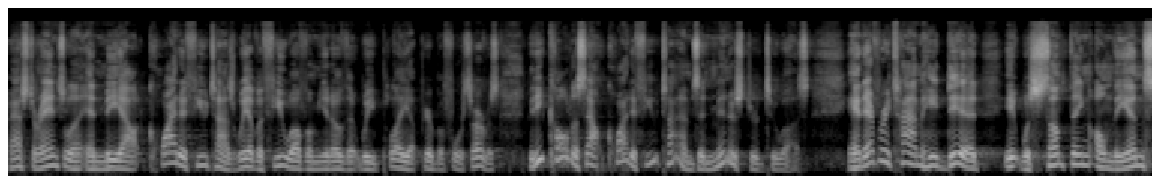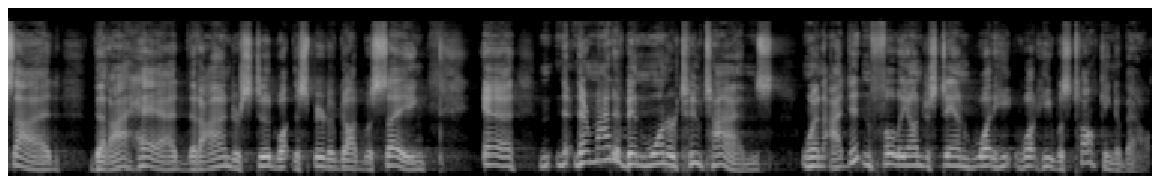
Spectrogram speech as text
Pastor Angela and me out quite a few times. We have a few of them, you know, that we play up here before service. But he called us out quite a few times and ministered to us. And every time he did, it was something on the inside that I had that I understood what the Spirit of God was saying. And there might have been one or two times when I didn't fully understand what he, what he was talking about.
